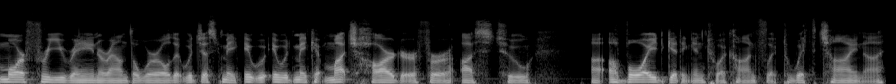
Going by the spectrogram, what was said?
more free reign around the world. It would just make it, w- it would make it much harder for us to uh, avoid getting into a conflict with China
